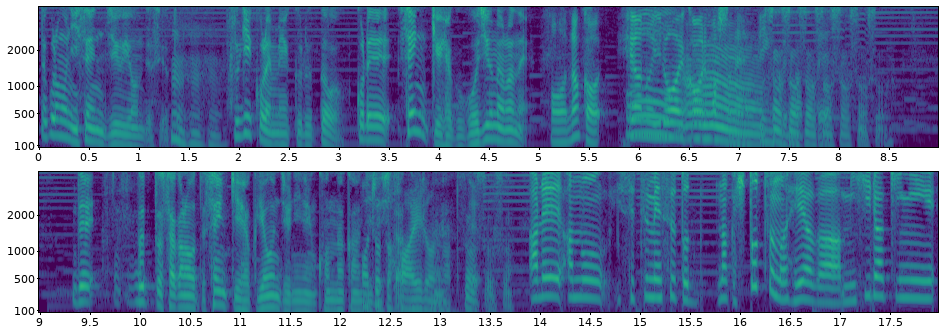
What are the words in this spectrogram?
でこれも2014ですよと、うんうん次これめくるとこれ1957年うん、あなんか部屋の色合い変わりましたね。うん。ピンクになって。そうそうそうそうそうそうでぐっと遡って1942年こんな感じでした。あちょっと灰色になって。そうそうそう。あれあの説明するとなんか一つの部屋が見開きに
